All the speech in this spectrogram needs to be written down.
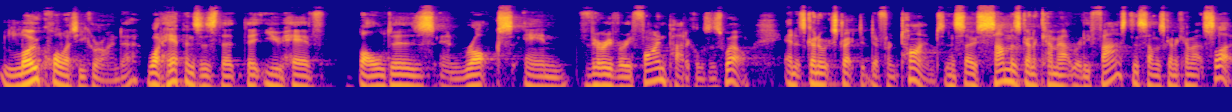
low quality grinder, what happens is that, that you have boulders and rocks and very, very fine particles as well. And it's going to extract at different times. And so some is going to come out really fast and some is going to come out slow.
